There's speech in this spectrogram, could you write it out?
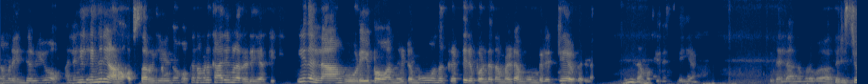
നമ്മൾ ഇന്റർവ്യൂ അല്ലെങ്കിൽ എങ്ങനെയാണോ ഒബ്സർവ് ചെയ്തും ഒക്കെ നമ്മൾ കാര്യങ്ങൾ റെഡിയാക്കി ഇതെല്ലാം കൂടി ഇപ്പൊ വന്നിട്ട് മൂന്ന് കെട്ടിരിപ്പുണ്ട് നമ്മളുടെ മുമ്പിൽ ടേബിളിൽ ഇനി നമുക്കിത് ചെയ്യണം. ഇതെല്ലാം നമ്മൾ വേർതിരിച്ചു.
